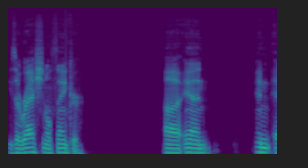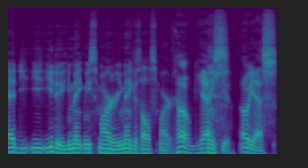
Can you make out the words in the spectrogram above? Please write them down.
He's a rational thinker. Uh, and and Ed, you, you do. You make me smarter. You make us all smarter. Oh, yes. Thank you. Oh, yes.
